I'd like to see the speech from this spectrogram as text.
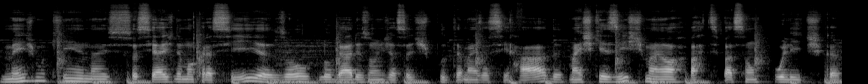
mesmo que nas sociais democracias ou lugares onde essa disputa é mais acirrada, mas que existe maior participação política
